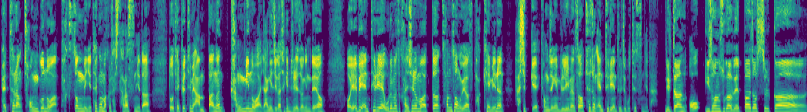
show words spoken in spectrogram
베테랑 정근우와 박석민이 태극마크를 다시 달았습니다. 또 대표팀의 안방은 강민호와 양의지가 책임질 예정인데요. 어, 예비 엔트리에 오르면 하면서 관심을 모았던 삼성 외야수 박해민은 아쉽게 경쟁에 밀리면서 최종 엔트리엔 들지 못했습니다. 일단 어, 이 선수가 왜 빠졌을까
